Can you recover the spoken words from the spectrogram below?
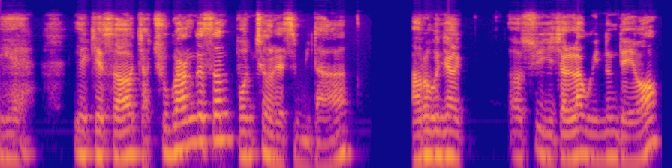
예. 이렇게 해서, 자, 추가한 것은 본청을 했습니다. 바로 그냥 어, 수익이 잘 나고 있는데요.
